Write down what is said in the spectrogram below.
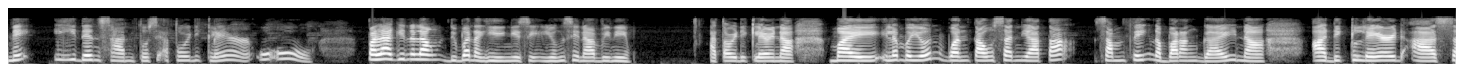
ni Eden Santos, si Attorney Claire. Oo. Palagi na lang, di ba, nanghihingi si, yung sinabi ni Attorney Claire na may, ilan ba yun? 1,000 yata? something na barangay na ah, declared as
